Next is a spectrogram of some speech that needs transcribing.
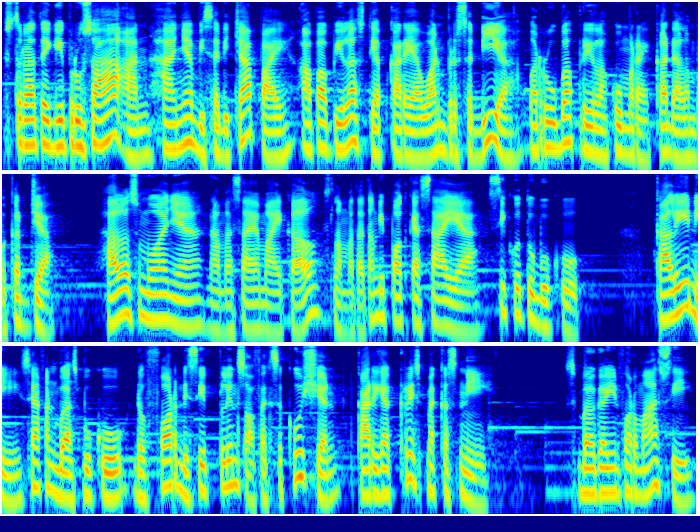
Strategi perusahaan hanya bisa dicapai apabila setiap karyawan bersedia merubah perilaku mereka dalam bekerja. Halo semuanya, nama saya Michael. Selamat datang di podcast saya, Sikutu Buku. Kali ini saya akan bahas buku The Four Disciplines of Execution karya Chris McKesney. Sebagai informasi,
